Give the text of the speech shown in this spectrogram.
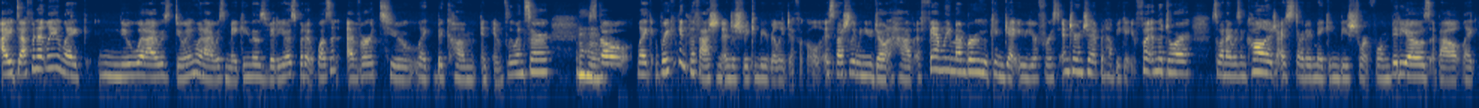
I definitely like knew what I was doing when I was making those videos, but it wasn't ever to like become an influencer. Mm-hmm. So, like breaking into the fashion industry can be really difficult, especially when you don't have a family member who can get you your first internship and help you get your foot in the door. So, when I was in college, I started making these short form videos about like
